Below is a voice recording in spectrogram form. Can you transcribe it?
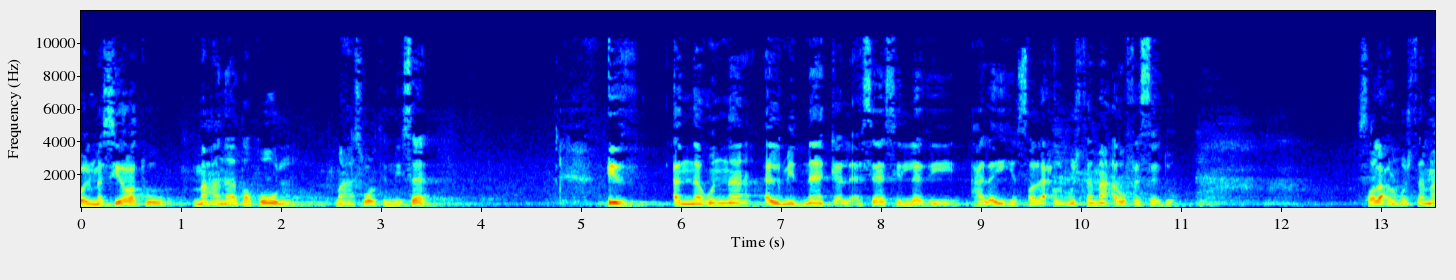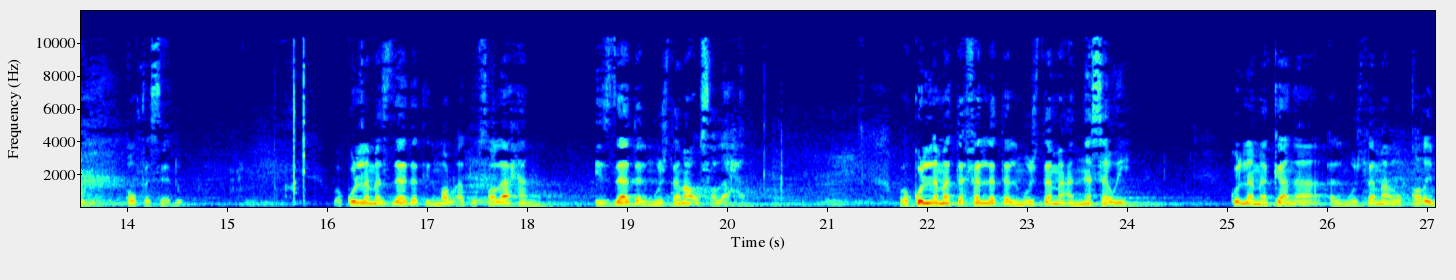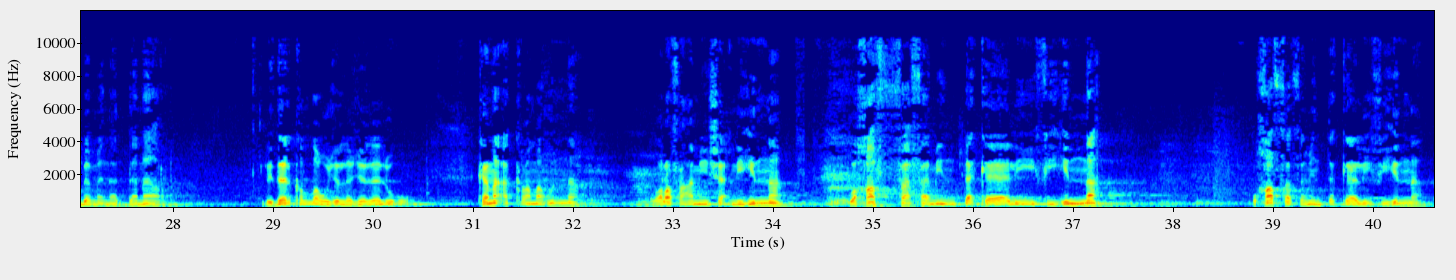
والمسيرة معنا تطول مع سورة النساء إذ أنهن المدناك الاساسي الذي عليه صلاح المجتمع أو فساده. صلاح المجتمع أو فساده. وكلما ازدادت المرأة صلاحا ازداد المجتمع صلاحا. وكلما تفلت المجتمع النسوي كلما كان المجتمع قريبا من الدمار. لذلك الله جل جلاله كما أكرمهن ورفع من شأنهن وخفف من تكاليفهن وخفف من تكاليفهن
